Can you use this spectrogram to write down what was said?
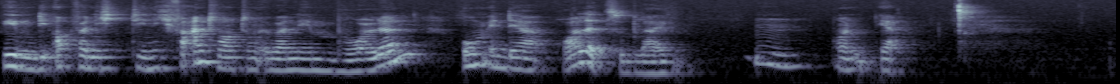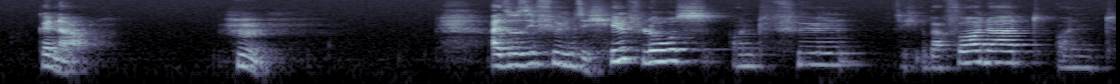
eben die Opfer, nicht, die nicht Verantwortung übernehmen wollen, um in der Rolle zu bleiben. Mhm. Und ja, genau. Hm. Also sie fühlen sich hilflos und fühlen sich überfordert und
